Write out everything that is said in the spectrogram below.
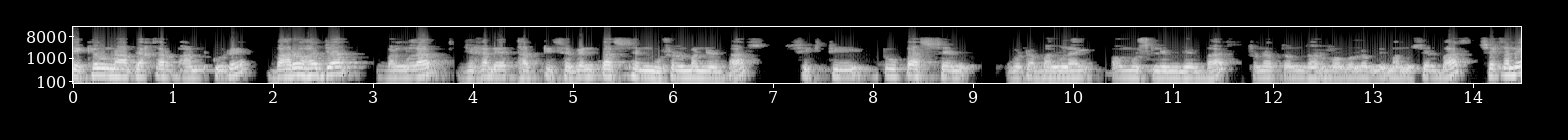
দেখেও না দেখার ভান করে বারো হাজার বাংলার, যেখানে থার্টি সেভেন পার্সেন্ট মুসলমানের বাস সিক্সটি টু পার্সেন্ট গোটা বাংলায় অমুসলিমদের বাস, সনাতন ধর্মাবলম্বী মানুষের বাস। সেখানে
